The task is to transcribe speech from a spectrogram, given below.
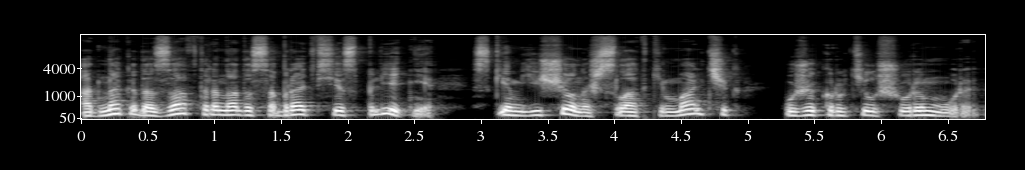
Однако до завтра надо собрать все сплетни – с кем еще наш сладкий мальчик уже крутил шуры-муры.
